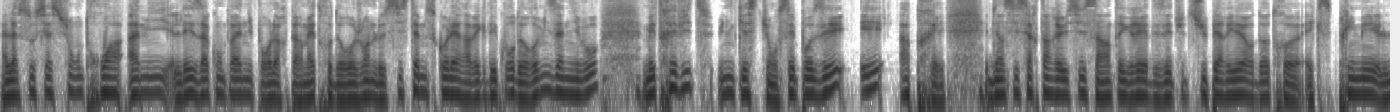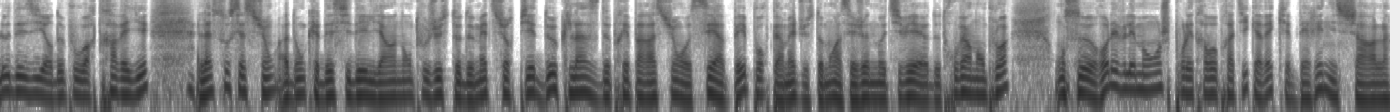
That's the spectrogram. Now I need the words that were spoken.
L'association 3 Amis les accompagne pour leur permettre de rejoindre le système scolaire avec des cours de remise à niveau. Mais très vite, une question s'est posée et après Eh bien, si certains réussissent à intégrer des études supérieures, d'autres exprimer le désir de pouvoir travailler, l'association a donc décidé il y a un an tout juste de mettre sur pied deux classes de préparation au CAP pour permettre justement à ces jeunes motivés de trouver un emploi on se relève les manches pour les travaux pratiques avec Bérénice Charles.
